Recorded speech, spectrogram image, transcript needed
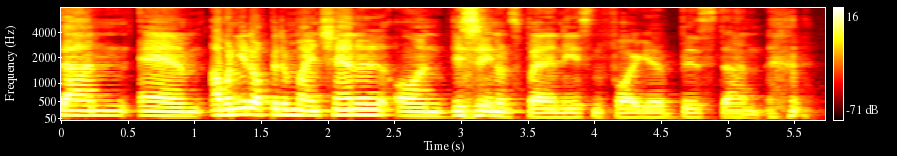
dann ähm, abonniere doch bitte meinen Channel und wir sehen uns bei der nächsten Folge. Bis dann.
